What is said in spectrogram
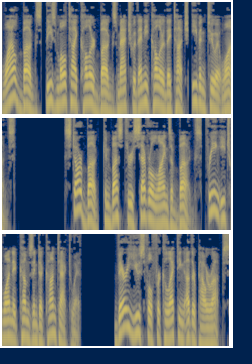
Wild bugs – These multi-colored bugs match with any color they touch, even two at once. Star bug – Can bust through several lines of bugs, freeing each one it comes into contact with. Very useful for collecting other power-ups.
